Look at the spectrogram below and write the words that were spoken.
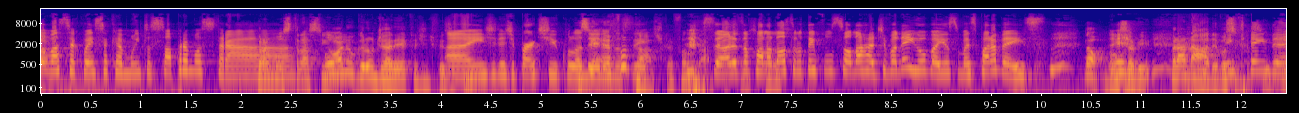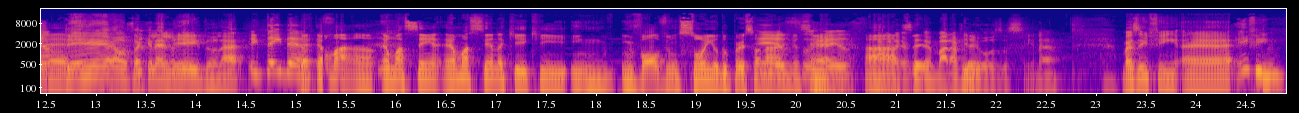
sabe? uma sequência que é muito só pra mostrar. Pra mostrar assim: o- olha o grão de areia que a gente fez A aqui. engine de partícula Assim, é deles, assim. fantástico, é fantástico. Você olha e Os fala, caras- nossa, não tem função narrativa nenhuma isso, mas parabéns. Não, não serve pra nada. E você assim, Entendeu? meu Deus, aquele é lindo, né? Entendeu? É, é uma, é uma cena, é uma cena que, que en- envolve um sonho do personagem, Isso, assim. isso. Ah, Cara, é- sei, é, maravilhoso, assim, né? Mas enfim, é, enfim.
